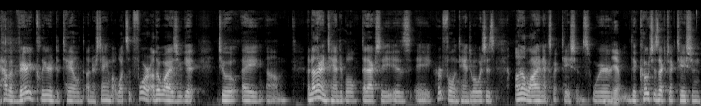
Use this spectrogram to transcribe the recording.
have a very clear, detailed understanding about what's it for. Otherwise, you get to a um, another intangible that actually is a hurtful intangible, which is unaligned expectations, where Yep. the coach's expectation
